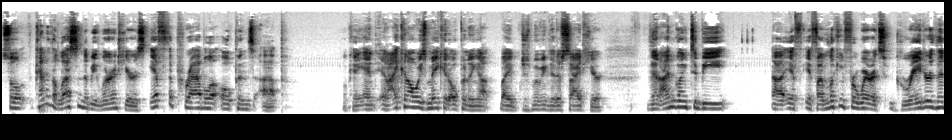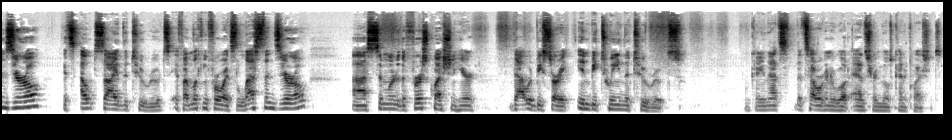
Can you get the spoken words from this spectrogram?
So kind of the lesson to be learned here is if the parabola opens up, okay, and, and I can always make it opening up by just moving to the side here, then I'm going to be, uh, if, if I'm looking for where it's greater than zero, it's outside the two roots. If I'm looking for where it's less than zero, uh, similar to the first question here, that would be, sorry, in between the two roots. Okay, and that's, that's how we're going to go about answering those kind of questions.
